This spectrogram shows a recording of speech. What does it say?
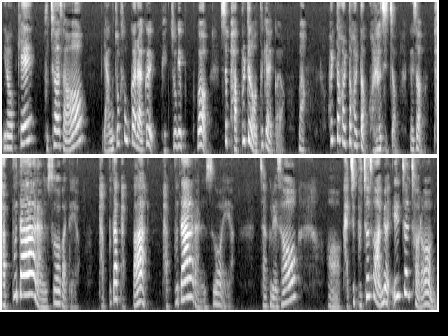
이렇게 붙여서 양쪽 손가락을 배 쪽에 붙고 그래서 바쁠 때는 어떻게 할까요? 막 헐떡헐떡헐떡 거려지죠. 그래서 바쁘다라는 수어가 돼요. 바쁘다 바빠 바쁘다라는 수어예요. 자, 그래서 어, 같이 붙여서 하면 1절처럼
